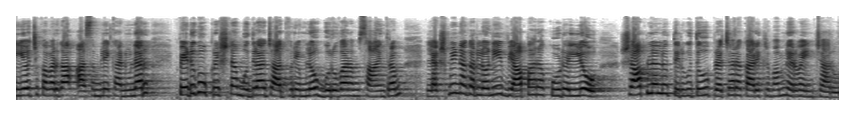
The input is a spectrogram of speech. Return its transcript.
నియోజకవర్గ అసెంబ్లీ కన్వీనర్ పెడుగు కృష్ణ ముదిరాజ్ ఆధ్వర్యంలో గురువారం సాయంత్రం లక్ష్మీనగర్లోని వ్యాపార కూడలిలో షాపులలో తిరుగుతూ ప్రచార కార్యక్రమం నిర్వహించారు.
